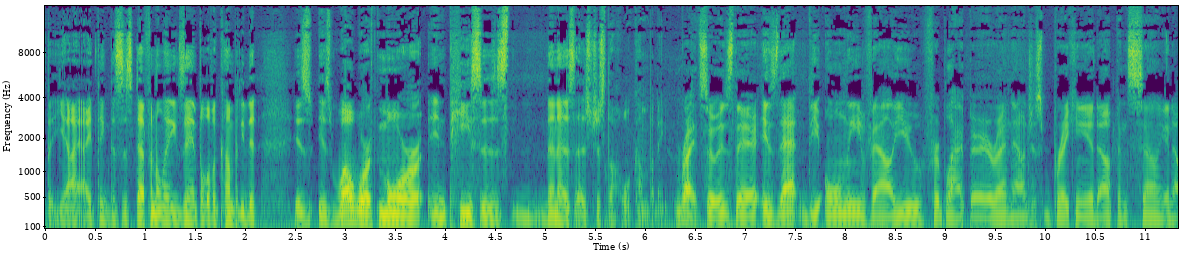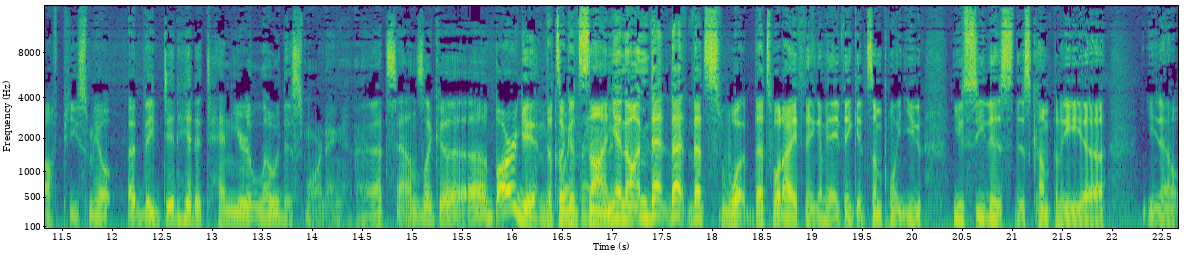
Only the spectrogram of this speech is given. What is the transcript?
but yeah, I, I, think this is definitely an example of a company that is is well worth more in pieces than as, as just the whole company. Right. So is there is that the only value for BlackBerry right now? Just breaking it up and selling it off piecemeal. Uh, they did hit a ten year low this morning. Uh, that sounds like a, a bargain. That's a good frankly. sign. Yeah. No. I mean that that that's what that's what I think. I mean, I think at some point you you see this this company, uh, you know,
